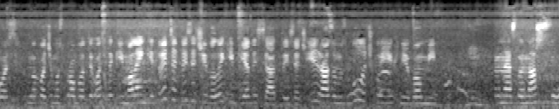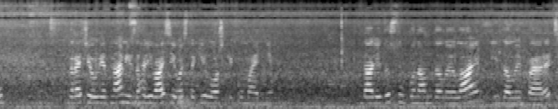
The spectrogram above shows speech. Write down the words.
Ось, ми хочемо спробувати ось такий маленький 30 тисяч і великий 50 тисяч. І разом з булочкою їхньою баумі. Принесли наш суп. До речі, у В'єтнамі взагалі в Азії ось такі ложки кумедні. Далі до супу нам дали лайм і дали перець.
